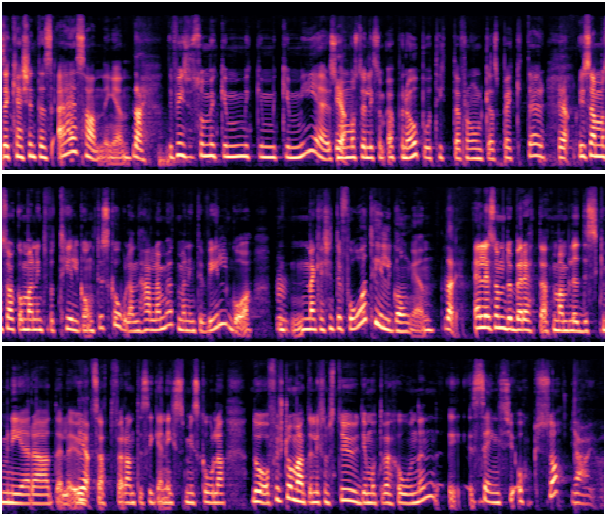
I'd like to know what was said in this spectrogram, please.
det kanske inte ens är sanningen. Nej. Det finns ju så mycket, mycket, mycket mer. Så Ja. man måste liksom öppna upp och titta från olika aspekter. Ja. Det är samma sak om man inte får tillgång till skolan. Det handlar om att man inte vill gå. Man kanske inte får tillgången. Nej. Eller som du berättade, att man blir diskriminerad eller utsatt för antiziganism i skolan. Då förstår man att liksom studiemotivationen eh, sänks ju också. Ja, ja.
